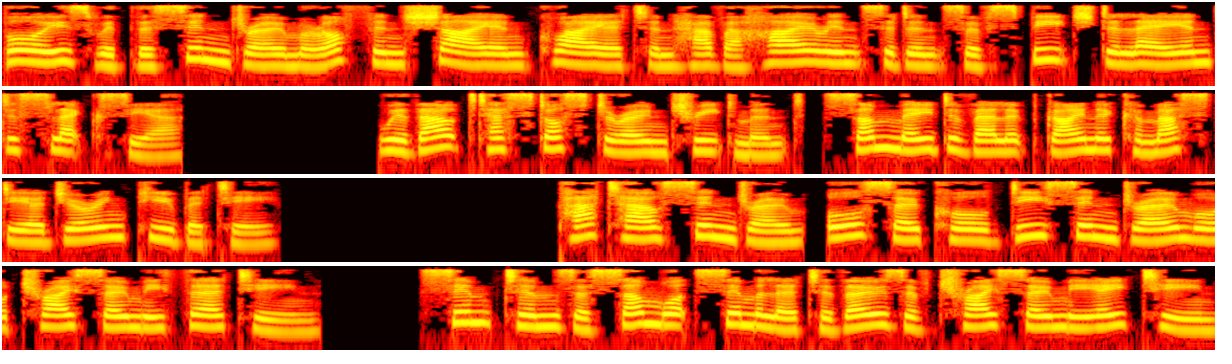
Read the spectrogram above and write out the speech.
Boys with the syndrome are often shy and quiet and have a higher incidence of speech delay and dyslexia. Without testosterone treatment, some may develop gynecomastia during puberty. Patau syndrome, also called D syndrome or trisomy 13. Symptoms are somewhat similar to those of trisomy 18,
